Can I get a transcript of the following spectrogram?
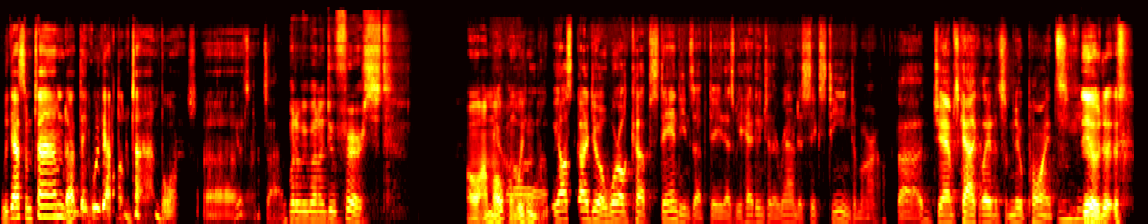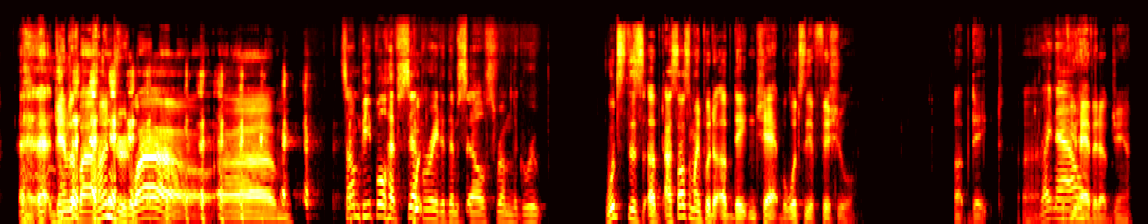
We got some time. I think we got a little time, boys. Uh, What do we want to do first? Oh, I'm open. we Uh, can. we also got to do a World Cup standings update as we head into the round of 16 tomorrow. Uh, Jams calculated some new points. Ew, th- James up by hundred. Wow. Um, Some people have separated themselves from the group. What's this up? I saw somebody put an update in chat, but what's the official update? Uh, Right if now- you have it up, Jam.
